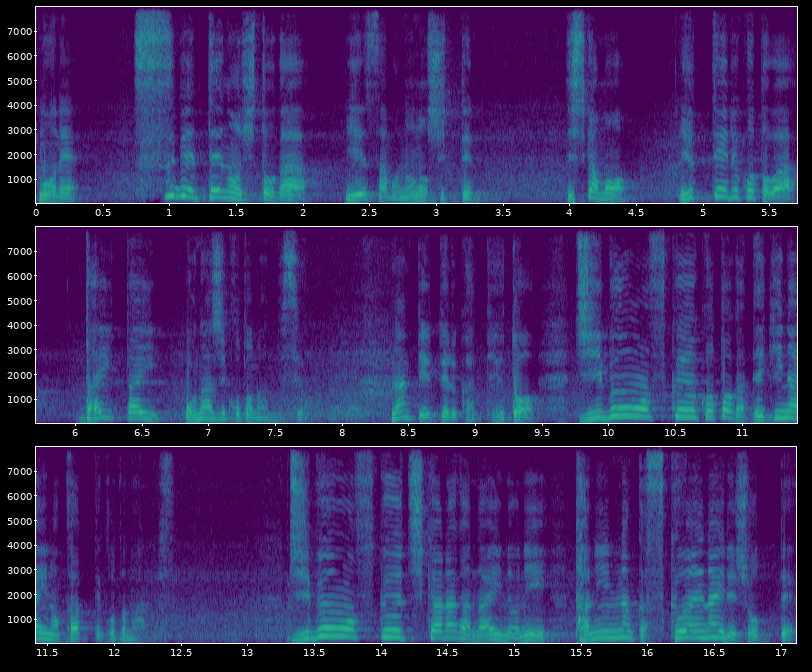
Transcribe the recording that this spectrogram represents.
もうね、全ての人がイエス様を罵ってるしかも言っていることは大体同じことなんですよ何て言ってるかっていうと自分を救うことができないのかってことなんです。自分を救う力がないのに他人なんか救えないでしょって。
